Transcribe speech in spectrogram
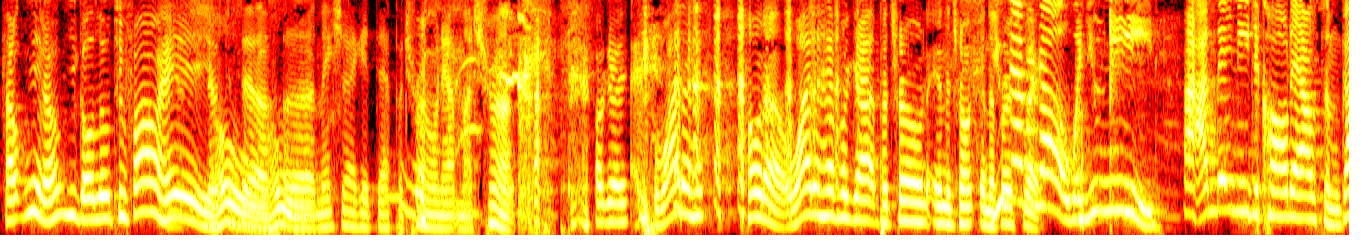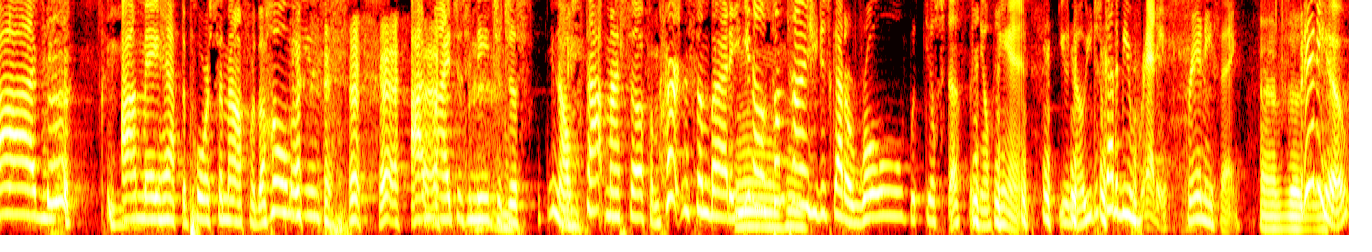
How you know you go a little too far. Hey, Note ho, self, ho. uh, make sure I get that Patron out my trunk. okay. Why the hold up? Why the hell I got Patron in the trunk in the you first never know when you need. I may need to call down some gods. I may have to pour some out for the homies. I might just need to just, you know, stop myself from hurting somebody. You Mm-hmm. know, sometimes you just got to roll with your stuff in your hand. You know, you just got to be ready for anything. But anywho,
